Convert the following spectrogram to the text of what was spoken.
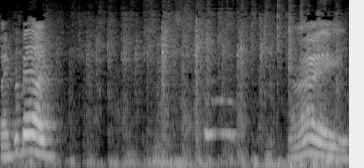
Time for bed. Alright.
